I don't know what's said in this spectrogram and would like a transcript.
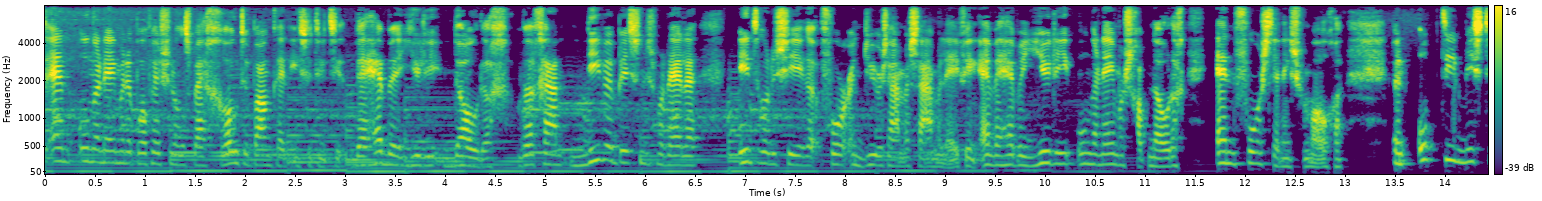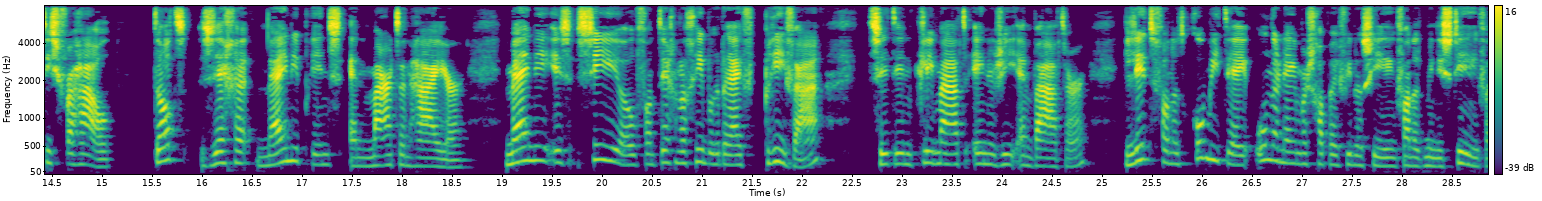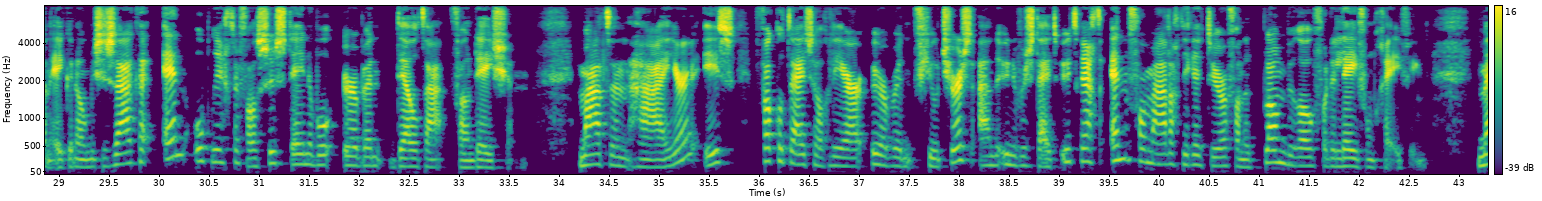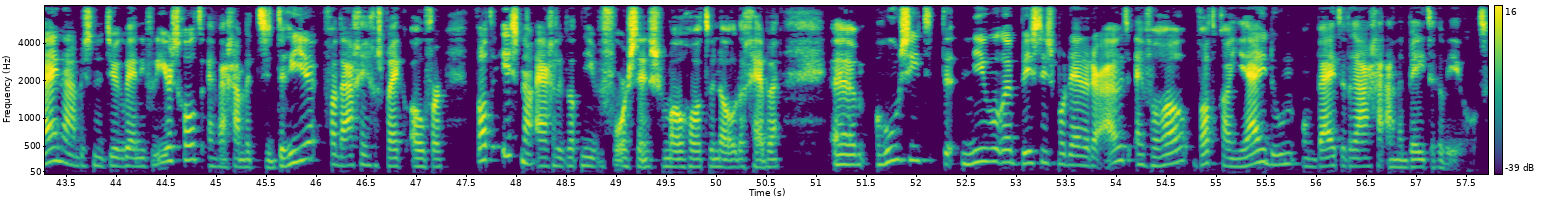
En ondernemende professionals bij grote banken en instituten. We hebben jullie nodig. We gaan nieuwe businessmodellen introduceren voor een duurzame samenleving. En we hebben jullie ondernemerschap nodig en voorstellingsvermogen. Een optimistisch verhaal. Dat zeggen Meini Prins en Maarten Haaier. Meini is CEO van technologiebedrijf Priva, zit in klimaat, energie en water lid van het Comité Ondernemerschap en Financiering van het ministerie van Economische Zaken en oprichter van Sustainable Urban Delta Foundation. Maarten Haaier is faculteitshoogleraar Urban Futures aan de Universiteit Utrecht en voormalig directeur van het Planbureau voor de Leefomgeving. Mijn naam is natuurlijk Wendy van Ierschot en wij gaan met z'n drieën vandaag in gesprek over wat is nou eigenlijk dat nieuwe voorstellingsvermogen wat we nodig hebben? Um, hoe ziet de nieuwe businessmodellen eruit en vooral wat kan jij doen om bij te dragen aan een betere wereld?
